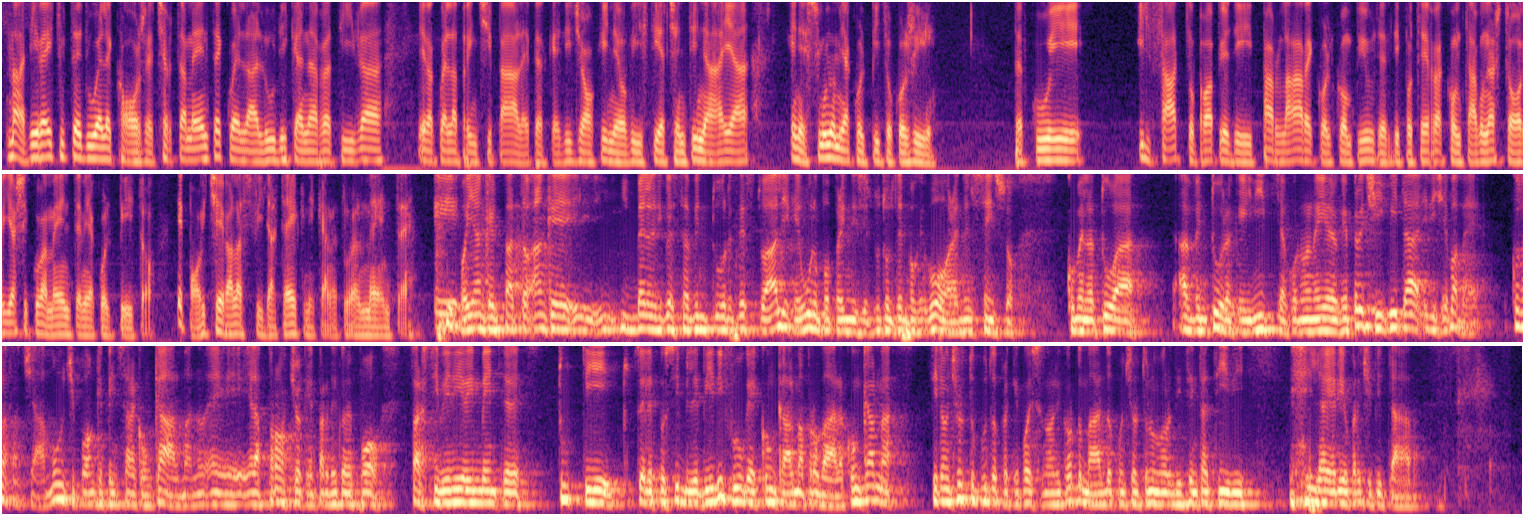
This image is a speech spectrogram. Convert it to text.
Ma direi tutte e due le cose, certamente quella ludica e narrativa era quella principale perché di giochi ne ho visti a centinaia e nessuno mi ha colpito così. per cui il fatto proprio di parlare col computer, di poter raccontare una storia sicuramente mi ha colpito. E poi c'era la sfida tecnica naturalmente. Sì, poi anche il fatto, anche il bello di queste avventure testuali è che uno può prendersi tutto il tempo che vuole, nel senso come la tua avventura che inizia con un aereo che precipita e dice vabbè cosa facciamo? Uno ci può anche pensare con calma, è, è, l'approccio che può farsi venire in mente tutti, tutte le possibili vie di fuga e con calma provare. Con calma fino a un certo punto perché poi se non ricordo male dopo un certo numero di tentativi l'aereo precipitava.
